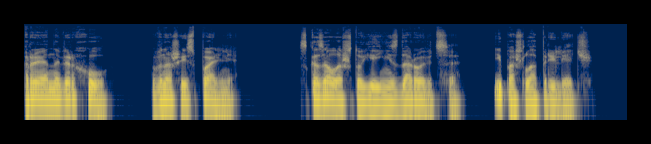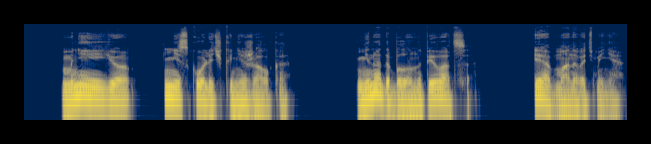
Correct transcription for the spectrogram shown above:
Реа наверху, в нашей спальне. Сказала, что ей не здоровится, и пошла прилечь. Мне ее нисколечко не жалко. Не надо было напиваться и обманывать меня.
